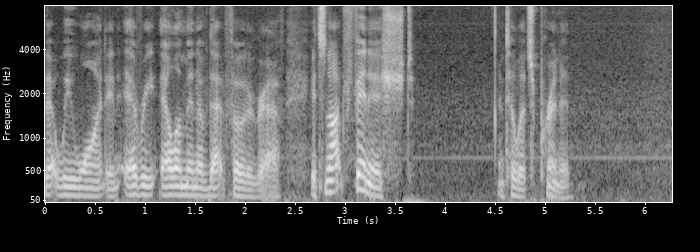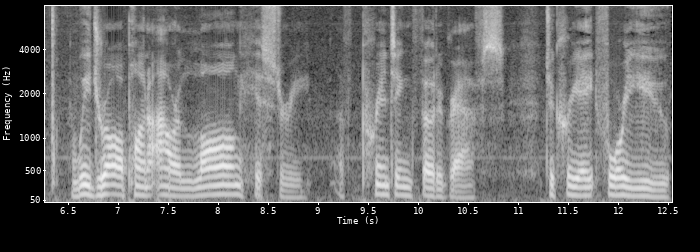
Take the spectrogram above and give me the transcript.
that we want in every element of that photograph. It's not finished until it's printed. And we draw upon our long history of printing photographs to create for you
